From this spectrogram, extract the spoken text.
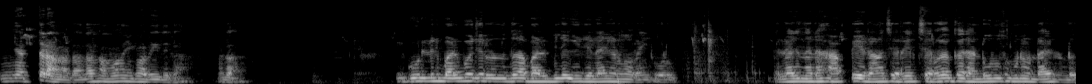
ഞെട്ടലാണ് കേട്ടോ. എന്താ സംഭവം എനിക്ക് അറിയത്തില്ല. കേട്ടോ ഈ കൂട്ടിലൊരു ബൾബ് വെച്ചിട്ടുണ്ട് ആ ബൾബിന്റെ കീഴിൽ എല്ലാവരും കിടന്ന് ഉറങ്ങിക്കോളും. എല്ലാവരും നല്ല ഹാപ്പി ആയിട്ടാണ്. ചെറിയ ചെറുതൊക്കെ രണ്ടു മൂന്ന് ദിവസം കൂടെ ഉണ്ടായിട്ടുണ്ട്.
